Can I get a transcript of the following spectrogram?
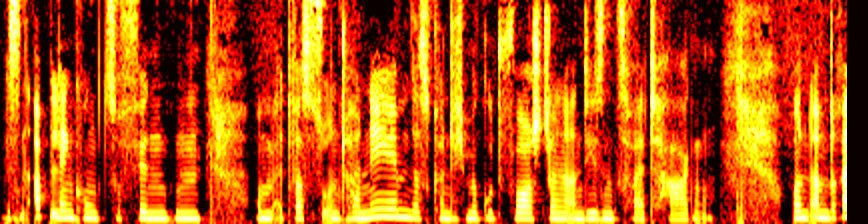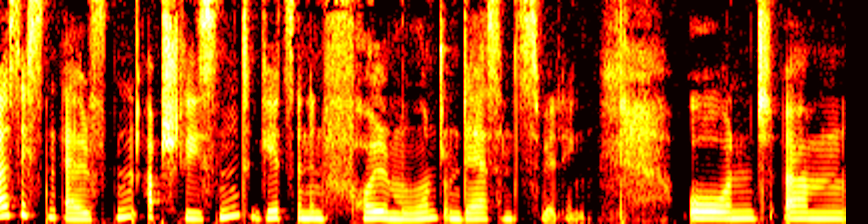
bisschen Ablenkung zu finden, um etwas zu unternehmen, das könnte ich mir gut vorstellen an diesen zwei Tagen. Und am 30.11. abschließend geht's in den Vollmond und der ist im Zwilling. Und ähm,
